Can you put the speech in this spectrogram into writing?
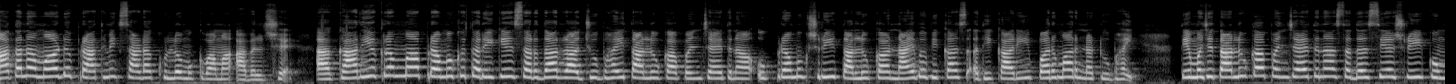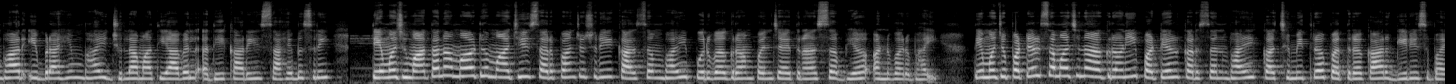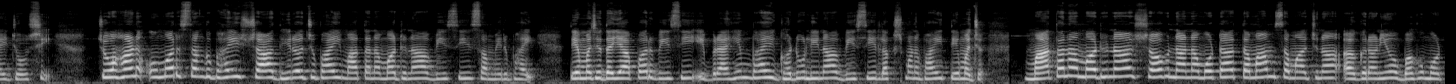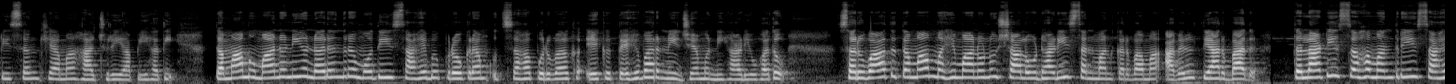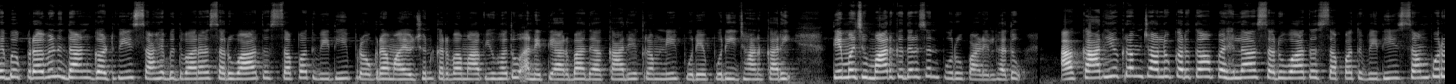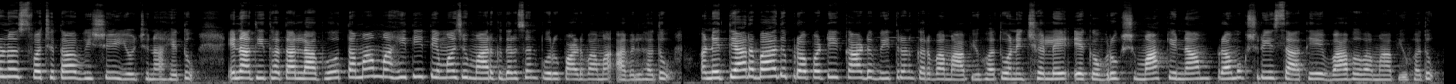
માતાના મઢ પ્રાથમિક શાળા ખુલ્લો મૂકવામાં આવેલ છે. આ કાર્યક્રમમાં પ્રમુખ તરીકે સરદાર રાજુભાઈ તાલુકા પંચાયતના ઉપપ્રમુખ શ્રી તાલુકા નાયબ વિકાસ અધિકારી પરમાર નટુભાઈ તેમજ તાલુકા પંચાયતના સદસ્ય શ્રી કુંભાર ઇબ્રાહીમભાઈ જિલ્લામાંથી આવેલ અધિકારી સાહેબશ્રી તેમજ માતાના મઠ માજી સરપંચ શ્રી કાસમભાઈ પૂર્વ ગ્રામ પંચાયતના સભ્ય અનવરભાઈ તેમજ પટેલ સમાજના અગ્રણી પટેલ કરસનભાઈ કચ્છ મિત્ર પત્રકાર ગિરીશભાઈ જોશી ચૌહાણ ઉમર સંઘભાઈ શાહ ધીરજભાઈ માતાના મઢના વીસી સમીરભાઈ તેમજ દયાપર વીસી ઇબ્રાહીમભાઈ ઘડુલીના વીસી લક્ષ્મણભાઈ તેમજ માતાના મઢના સૌ નાના મોટા તમામ સમાજના અગ્રણીઓ બહુ મોટી સંખ્યામાં હાજરી આપી હતી. તમામ માનનીય નરેન્દ્ર મોદી સાહેબ પ્રોગ્રામ ઉત્સાહપૂર્વક એક તહેવારની જેમ નિહાળ્યો હતો. શરૂઆત તમામ મહેમાનોનું શાલ ઓઢાડી સન્માન કરવામાં આવેલ ત્યારબાદ તલાટી સહમંત્રી સાહેબ પ્રવીણદાન ગઢવી સાહેબ દ્વારા શરૂઆત શપથવિધિ પ્રોગ્રામ આયોજન કરવામાં આવ્યું હતું અને ત્યારબાદ આ કાર્યક્રમની પૂરેપૂરી જાણકારી તેમજ માર્ગદર્શન પૂરું પાડેલ હતું. આ કાર્યક્રમ ચાલુ કરતા પહેલા શરૂઆત શપથવિધિ સંપૂર્ણ સ્વચ્છતા વિશે યોજના હેતુ. એનાથી થતા લાભો, તમામ માહિતી તેમજ માર્ગદર્શન પૂરું પાડવામાં આવેલ હતું. અને ત્યારબાદ પ્રોપર્ટી કાર્ડ વિતરણ કરવામાં આવ્યું હતું અને છેલ્લે એક વૃક્ષ મા નામ પ્રમુખશ્રી સાથે વાવવામાં આવ્યું હતું.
